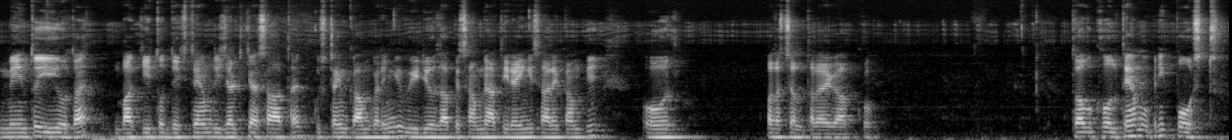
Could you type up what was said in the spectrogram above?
मेन तो यही होता है। बाकी तो देखते हैं हम रिज़ल्ट कैसा आता है। कुछ टाइम काम करेंगे वीडियोज़ आपके सामने आती रहेंगी सारे काम की और पता चलता रहेगा आपको। तो अब खोलते हैं हम अपनी पोस्ट।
